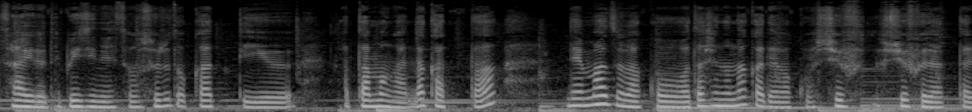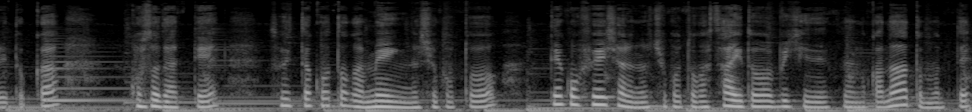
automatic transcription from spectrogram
サイドでビジネスをするとかっていう頭がなかった。でまずはこう私の中ではこう主婦主婦だったりとか子育てそういったことがメインの仕事。でこうフェイシャルの仕事がサイドビジネスなのかなと思って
